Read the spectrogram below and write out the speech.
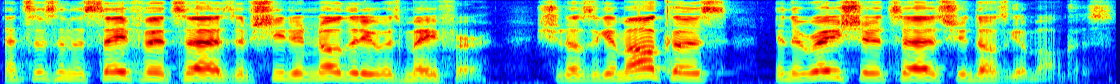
And since in the Sefer it says if she didn't know that he was made for, she doesn't get Malchus, in the Resha it says she does get Malchus.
